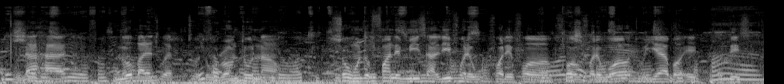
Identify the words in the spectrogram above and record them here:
Please we share this video your friends and nobody family. to, to, to run to comment down below now. what you think. So want to find the means at least for the for the for for, for the world to hear about it about this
